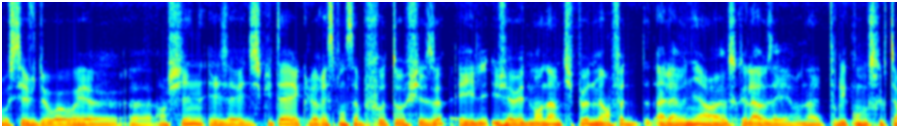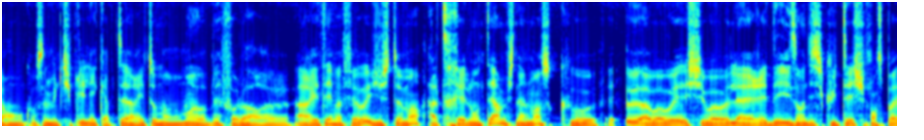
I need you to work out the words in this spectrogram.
au siège de Huawei euh, en Chine et j'avais discuté avec le responsable photo chez eux et j'avais demandé un petit peu, mais en fait à l'avenir, parce que là, vous avez, on a tous les constructeurs, on commence à multiplier les capteurs et tout, mais à un moment, il va bien falloir arrêter. Il m'a fait oui, justement, à très long terme, finalement, ce que eux à Huawei, chez Huawei, la R&D, ils en discutaient. Je pense pas,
